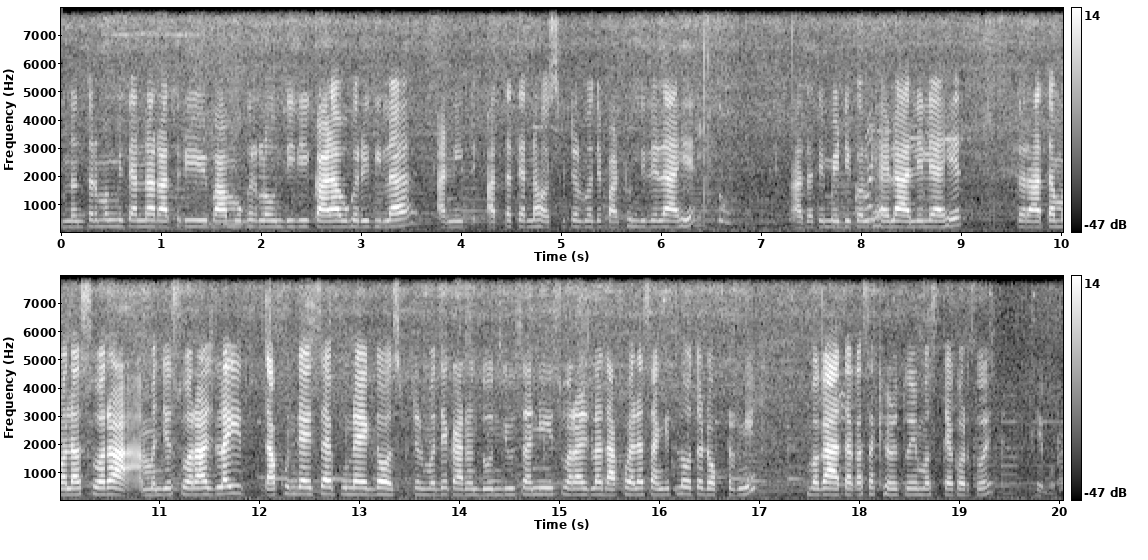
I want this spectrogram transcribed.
नंतर मग मी त्यांना रात्री बाम वगैरे लावून दिली काळा वगैरे दिला आणि आता त्यांना हॉस्पिटलमध्ये पाठवून दिलेलं आहे. आता ते मेडिकल घ्यायला आलेले आहेत. तर आता मला स्वरा म्हणजे स्वराजलाही दाखवून द्यायचं आहे पुन्हा एकदा हॉस्पिटलमध्ये कारण दोन दिवसांनी स्वराजला दाखवायला सांगितलं होतं डॉक्टरनी. बघा आता कसा खेळतोय मस्त्या करतोय. हे बघा.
